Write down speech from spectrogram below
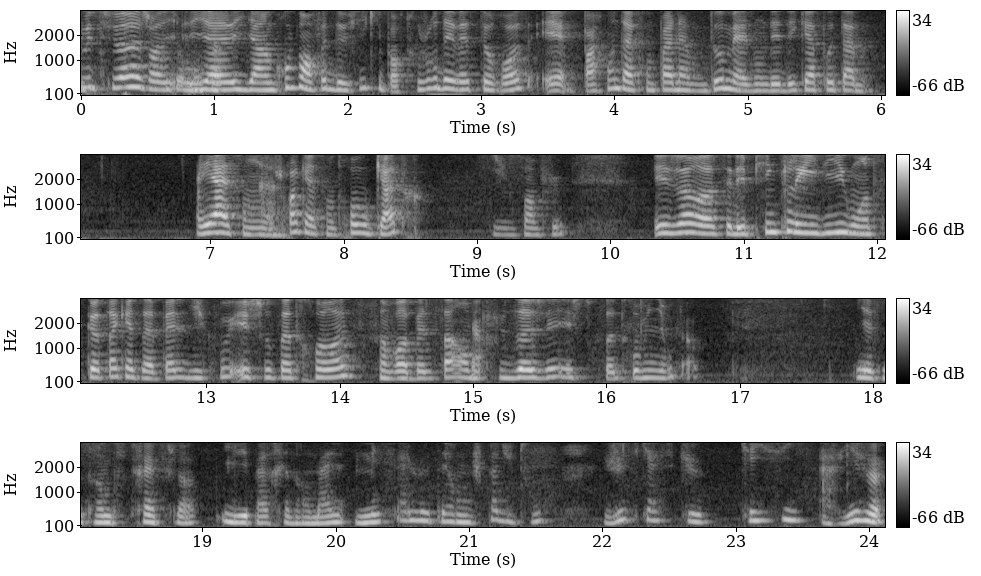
mais tu vois, genre, il y, a, y a un groupe en fait de filles qui portent toujours des vestes roses et par contre, elles font pas la moto, mais elles ont des décapotables. Et elles sont, ah. je crois qu'elles sont trois ou quatre, si je me sens plus. Et genre, c'est les Pink Lady ou un truc comme ça qu'elles s'appellent du coup. Et je trouve ça trop rose, ça me rappelle ça en plus âgé et je trouve ça trop mignon. Il y a peut-être un petit trèfle là. Il est pas très normal, mais ça le dérange pas du tout. Jusqu'à ce que Casey arrive.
